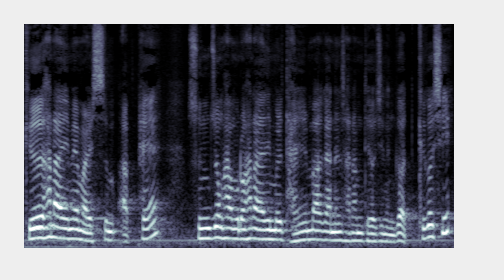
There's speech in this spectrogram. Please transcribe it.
그 하나님의 말씀 앞에 순종함으로 하나님을 닮아가는 사람 되어지는 것 그것이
